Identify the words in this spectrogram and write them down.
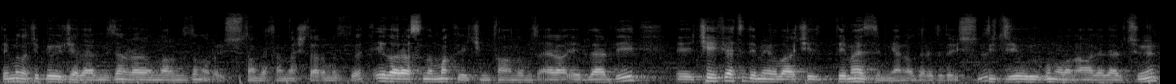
demək olar ki, bölgələrimizdən, rayonlarımızdan ora üst tutan vətəndaşlarımızdır. El arasında makro kimi tanıdığımız evlərdir. E, keyfiyyəti demək olar ki, deməzdim, yəni o dərəcədə üstündür. Büdcəyə uyğun olan ailələr üçün,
